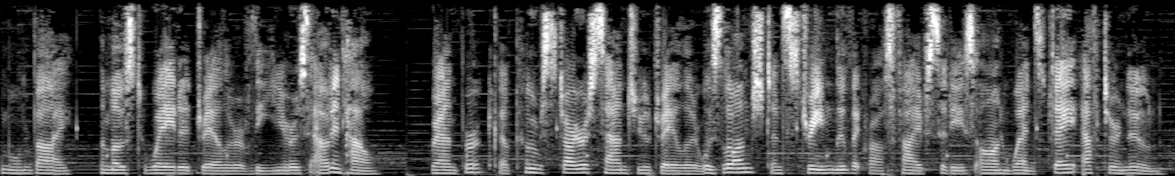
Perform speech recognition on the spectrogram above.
Mumbai, the most awaited trailer of the year is out and how? Ranbir Kapoor star Sanju trailer was launched and streamed live across five cities on Wednesday afternoon.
